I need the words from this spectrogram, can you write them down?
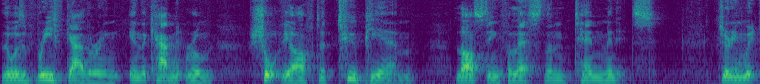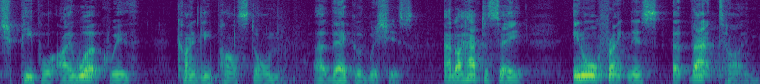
there was a brief gathering in the cabinet room shortly after 2 pm, lasting for less than 10 minutes, during which people I work with kindly passed on uh, their good wishes. And I have to say, in all frankness, at that time,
